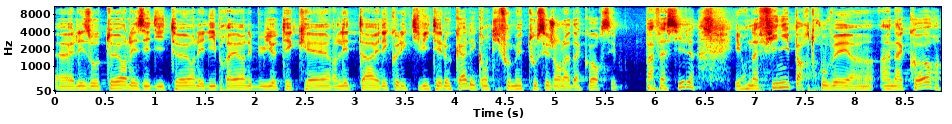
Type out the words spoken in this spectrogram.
euh, les auteurs, les éditeurs, les libraires, les bibliothécaires, l'État et les collectivités locales. Et quand il faut mettre tous ces gens-là d'accord, c'est pas facile. Et on a fini par trouver un, accord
